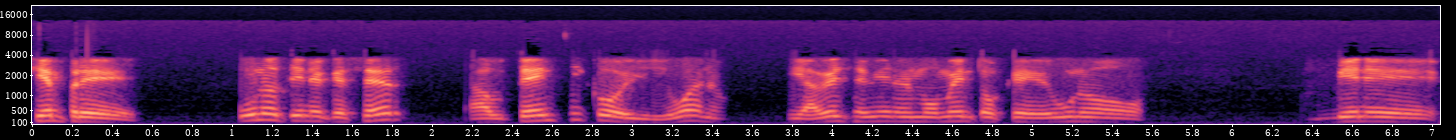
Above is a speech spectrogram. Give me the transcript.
Siempre uno tiene que ser auténtico y bueno, y a veces viene el momento que uno viene,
